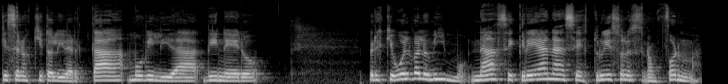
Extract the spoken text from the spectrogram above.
que se nos quitó libertad, movilidad, dinero. Pero es que vuelve a lo mismo, nada se crea, nada se destruye, solo se transforma.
